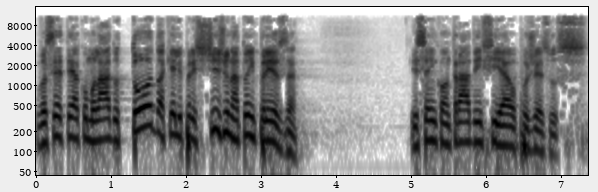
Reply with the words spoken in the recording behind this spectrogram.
você ter acumulado todo aquele prestígio na tua empresa e ser encontrado infiel por Jesus?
